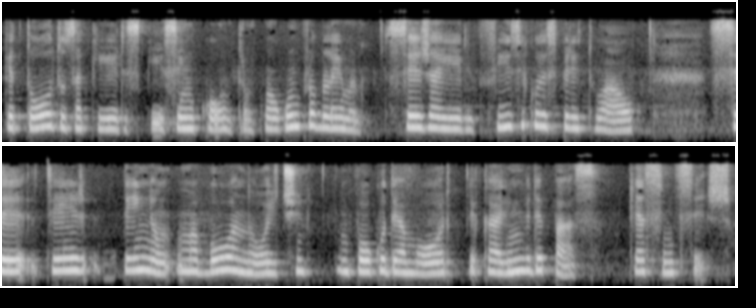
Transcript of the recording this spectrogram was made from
que todos aqueles que se encontram com algum problema, seja ele físico ou espiritual, se, tenham uma boa noite, um pouco de amor, de carinho e de paz. Que assim seja.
